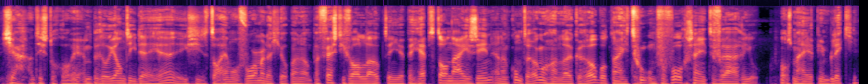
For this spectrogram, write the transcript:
Ja, het is toch wel weer een briljant idee. Hè? Je ziet het al helemaal voor me dat je op een, op een festival loopt en je, hebt het al naar je zin. En dan komt er ook nog een leuke robot naar je toe om vervolgens aan je te vragen. Joh, volgens mij heb je een blikje.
